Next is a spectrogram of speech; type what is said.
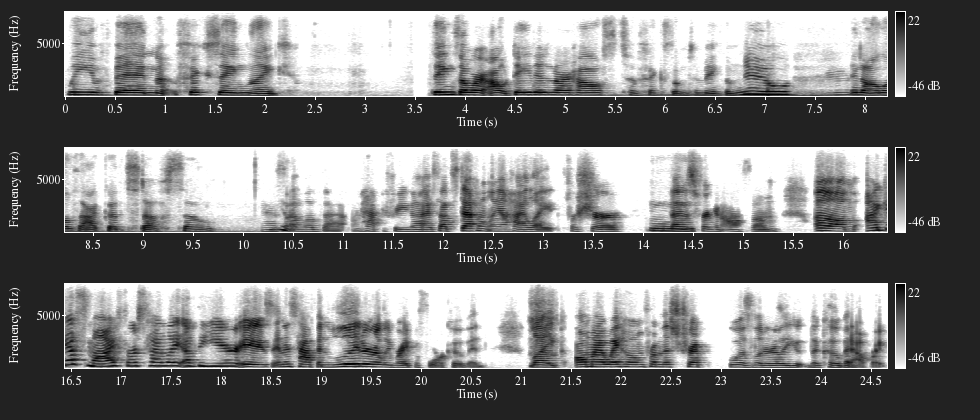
We've been fixing, like, things that were outdated in our house to fix them to make them new and all of that good stuff. So, Yes, Yeah. I love that. I'm happy for you guys. That's definitely a highlight for sure. mm, That is freaking awesome. Um, I guess my first highlight of the year is, and this happened literally right before COVID. Like on my way home from this trip was literally the COVID outbreak.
